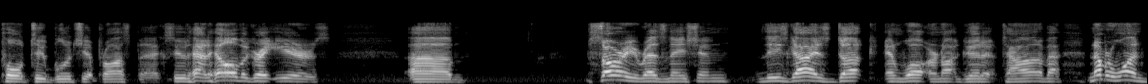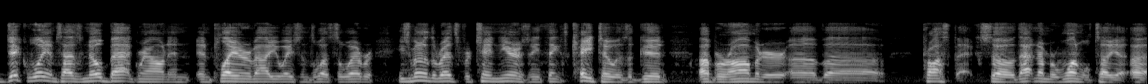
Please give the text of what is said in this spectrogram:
pulled two blue chip prospects who'd had hell of a great years. Um, sorry, Reds Nation these guys, Duck and Walt, are not good at talent. About number one, Dick Williams has no background in, in player evaluations whatsoever. He's been with the Reds for ten years, and he thinks KATOH is a good uh, barometer of uh, prospects. So that number one will tell you, uh,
